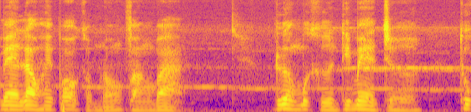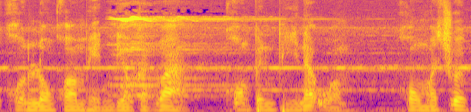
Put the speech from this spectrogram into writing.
แม่เล่าให้พ่อกับน้องฟังว่า เรื่องเมื่อคืนที่แม่เจอ ทุกคนลงความเห็นเดียวกันว่า คงเป็นผีหน้าอ่วม คงมาช่วยเ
